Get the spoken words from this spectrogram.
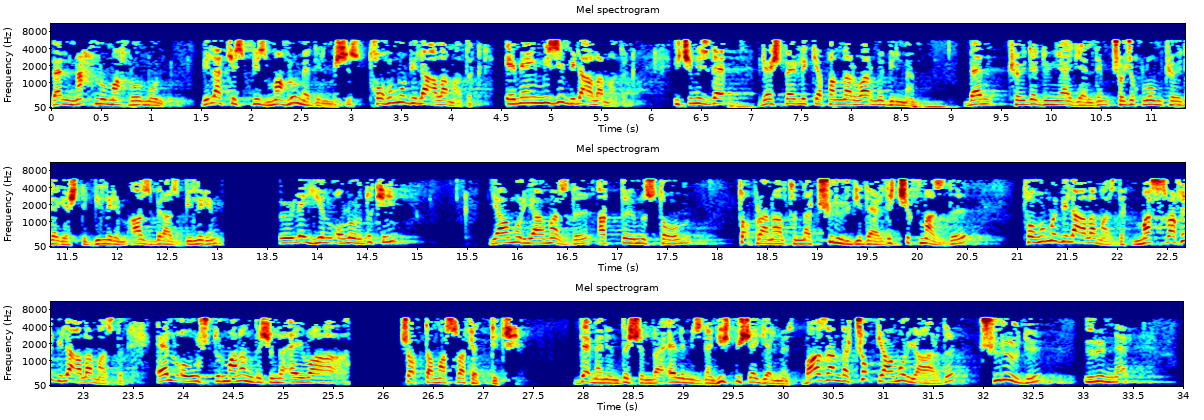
Bel nahnu mahrumun. Bilakis biz mahrum edilmişiz. Tohumu bile alamadık. Emeğimizi bile alamadık. İçinizde reşberlik yapanlar var mı bilmem. Ben köyde dünya geldim. Çocukluğum köyde geçti. Bilirim az biraz bilirim. Öyle yıl olurdu ki yağmur yağmazdı. Attığımız tohum toprağın altında çürür giderdi, çıkmazdı. Tohumu bile alamazdık, masrafı bile alamazdık. El ovuşturmanın dışında eyvah çok da masraf ettik demenin dışında elimizden hiçbir şey gelmez. Bazen de çok yağmur yağardı, çürürdü ürünler.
